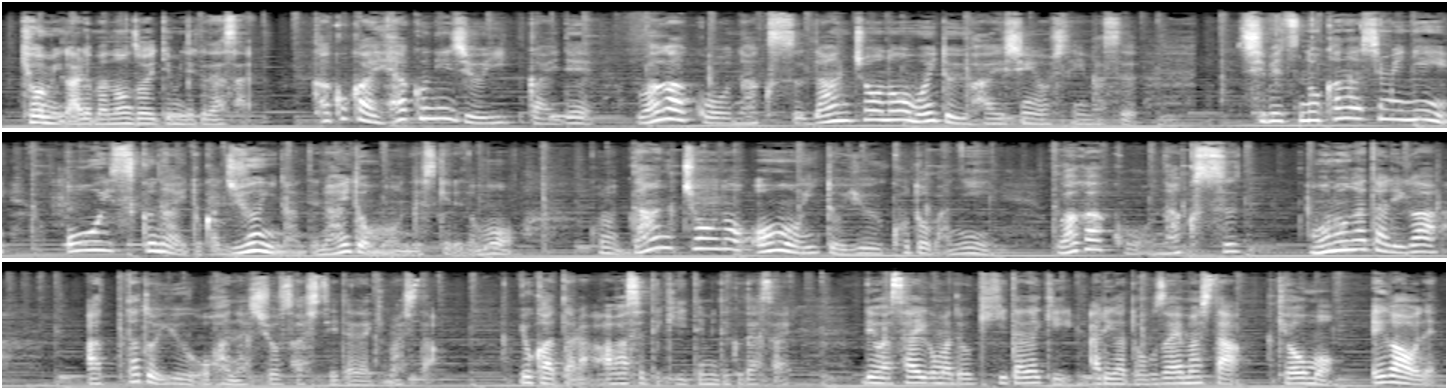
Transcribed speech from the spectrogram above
興味があれば覗いてみてください。過去回121回で我が子をなくす団長の思いという配信をしています。死別の悲しみに多い少ないとか順位なんてないと思うんですけれどもこの団長の思いという言葉に我が子をなくす物語があったというお話をさせていただきました。よかったら合わせて聞いてみてください。では最後までお聴きいただきありがとうございました。今日も笑顔で。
